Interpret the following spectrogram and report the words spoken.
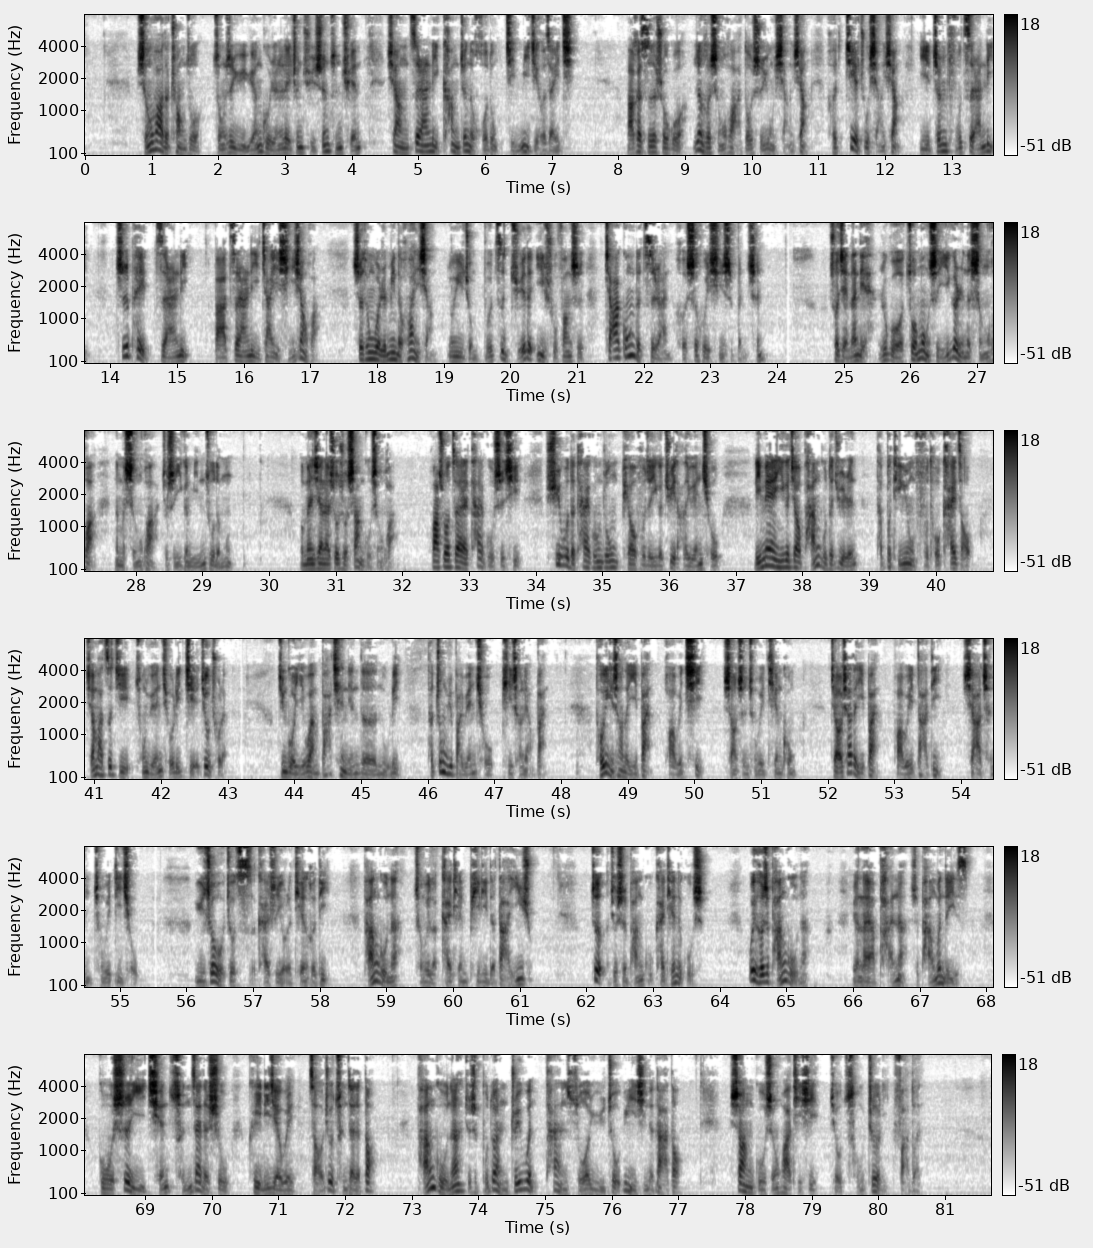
神话的创作总是与远古人类争取生存权、向自然力抗争的活动紧密结合在一起。马克思说过，任何神话都是用想象和借助想象以征服自然力、支配自然力。把自然力加以形象化，是通过人民的幻想，用一种不自觉的艺术方式加工的自然和社会形式本身。说简单点，如果做梦是一个人的神话，那么神话就是一个民族的梦。我们先来说说上古神话。话说在太古时期，虚无的太空中漂浮着一个巨大的圆球，里面一个叫盘古的巨人，他不停用斧头开凿，想把自己从圆球里解救出来。经过一万八千年的努力，他终于把圆球劈成两半，头顶上的一半化为气，上升成为天空；脚下的一半化为大地，下沉成为地球。宇宙就此开始有了天和地。盘古呢，成为了开天辟地的大英雄。这就是盘古开天的故事。为何是盘古呢？原来啊，盘呢是盘问的意思。古是以前存在的事物，可以理解为早就存在的道。盘古呢，就是不断追问、探索宇宙运行的大道，上古神话体系就从这里发端。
